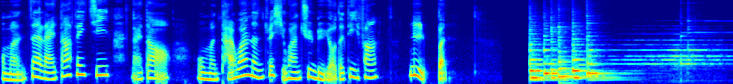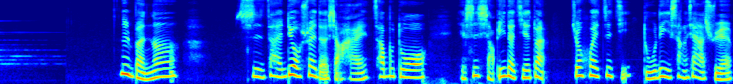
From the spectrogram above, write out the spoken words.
我们再来搭飞机，来到我们台湾人最喜欢去旅游的地方——日本。日本呢，是在六岁的小孩，差不多也是小一的阶段，就会自己独立上下学，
